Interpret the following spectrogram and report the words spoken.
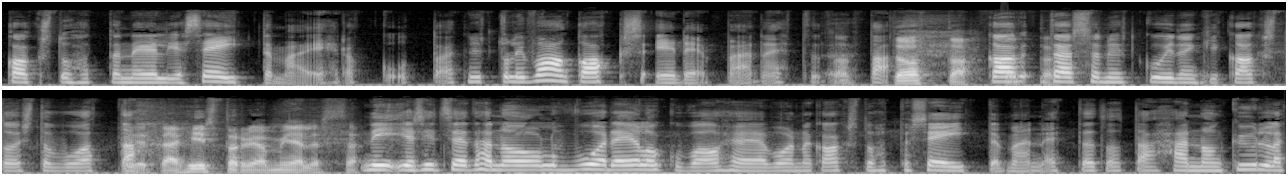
2004 seitsemän ehdokkuutta. Et nyt tuli vaan kaksi edempään. Että tota, totta, ka- totta. Tässä nyt kuitenkin 12 vuotta. Pidetään historia mielessä. Niin, ja sitten se, että hän on ollut vuoden elokuvaohjaaja vuonna 2007, että tota, hän on kyllä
